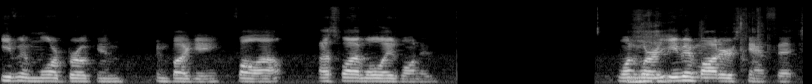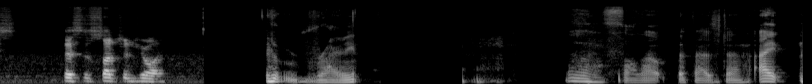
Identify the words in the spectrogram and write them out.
even more broken and buggy Fallout. That's what I've always wanted. One where even modders can't fix. This is such a joy. right. Oh, Fallout Bethesda. I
